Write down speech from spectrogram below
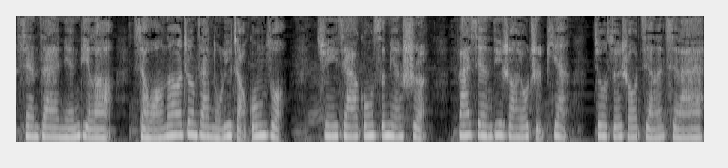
现在年底了，小王呢正在努力找工作。去一家公司面试，发现地上有纸片，就随手捡了起来。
